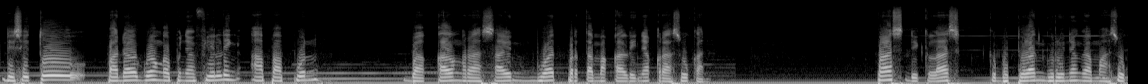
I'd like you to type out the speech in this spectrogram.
Di situ padahal gue nggak punya feeling apa pun bakal ngerasain buat pertama kalinya kerasukan. Pas di kelas kebetulan gurunya nggak masuk.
